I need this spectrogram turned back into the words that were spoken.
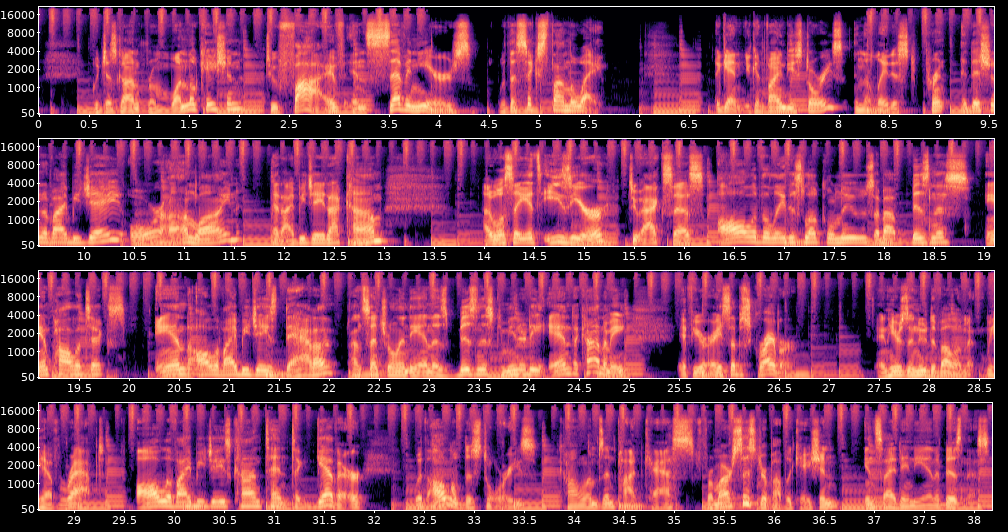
which has gone from one location to five in seven years, with a sixth on the way. Again, you can find these stories in the latest print edition of IBJ or online at IBJ.com. I will say it's easier to access all of the latest local news about business and politics and all of IBJ's data on Central Indiana's business, community, and economy if you're a subscriber. And here's a new development we have wrapped all of IBJ's content together with all of the stories, columns, and podcasts from our sister publication, Inside Indiana Business.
